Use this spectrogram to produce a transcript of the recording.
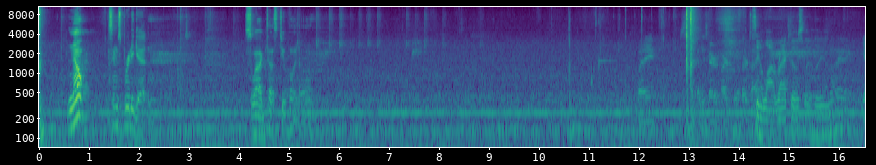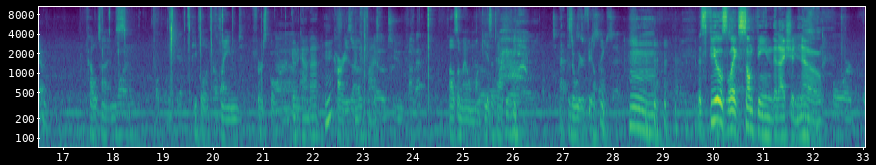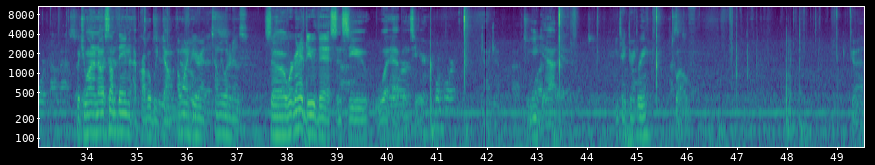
Nope. Seems pretty good. Swag Test oh. 2.0. Play second least favorite card for the third time. Seen a lot of Rakdos lately, and Yep. a couple times One. hopeful initiate. people have claimed Firstborn. Go to combat. Kari's Swing up. Go to combat. Also, my own monkey is attacking me. that is a weird feeling. Hmm. This feels like something that I should know. For before combat. so But you want to know something? I probably don't. I want to hear it. Tell me what it is. So we're gonna do this and see what happens here. Four four. Gotcha. You got it. And two. You take three. Three, twelve. Go ahead.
